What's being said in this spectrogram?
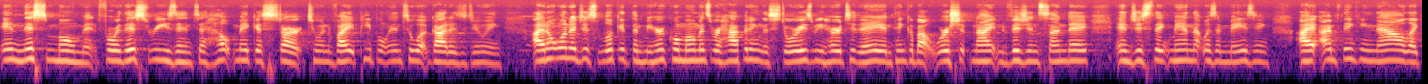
in this moment for this reason to help make a start, to invite people into what God is doing. I don't want to just look at the miracle moments we're happening, the stories we heard today, and think about worship night and Vision Sunday and just think, man, that was amazing. I, I'm thinking now, like,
